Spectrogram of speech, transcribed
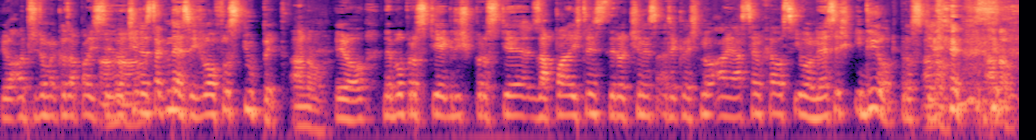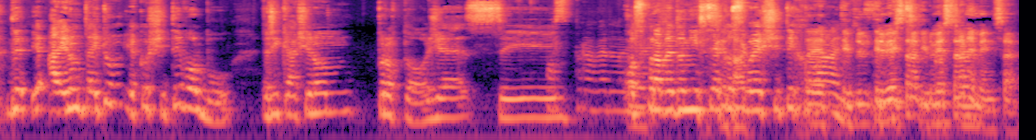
Jo, ale přitom jako zapálíš siročinec, tak ne, jsi lawful stupid. Ano. Jo, nebo prostě, když prostě zapálíš ten siročinec a řekneš, no ale já jsem chaos evil, ne, jsi idiot prostě. Ano, ano. a jenom tady tu jako šity volbu říkáš jenom proto, že si ospravedlníš si jako tak. svoje šity To je chování. typ- Dvě, typický strany, dvě prostě. strany mince.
